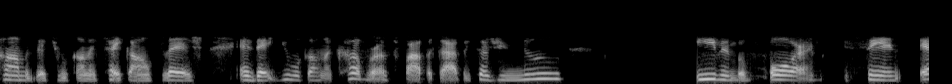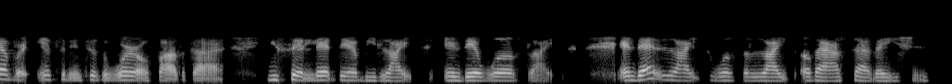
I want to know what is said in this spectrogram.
come and that you were going to take on flesh and that you were going to cover us, Father God, because you knew even before sin ever entered into the world, Father God, you said, Let there be light, and there was light. And that light was the light of our salvation.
